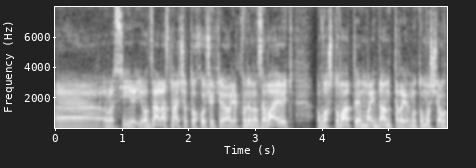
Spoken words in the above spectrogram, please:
е, Росії. І от зараз, начебто, хочуть, е, як вони називають, влаштувати Майдан 3 Ну тому що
